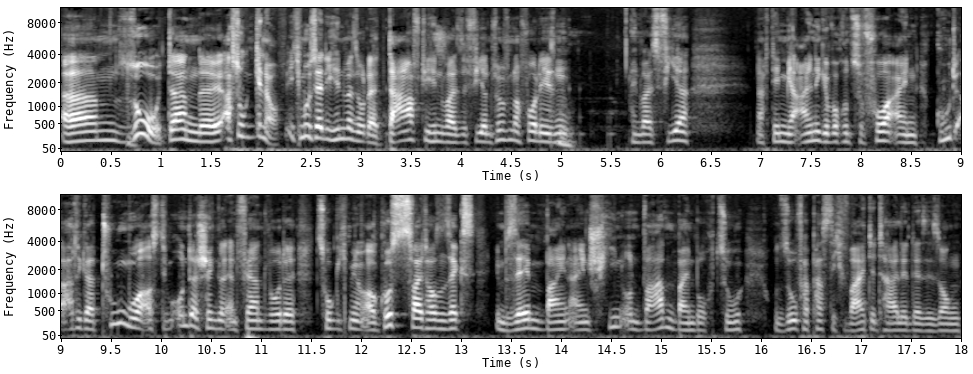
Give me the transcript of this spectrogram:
Ähm, so, dann, äh, ach so, genau. Ich muss ja die Hinweise oder darf die Hinweise 4 und 5 noch vorlesen. Mhm. Hinweis 4. Nachdem mir einige Wochen zuvor ein gutartiger Tumor aus dem Unterschenkel entfernt wurde, zog ich mir im August 2006 im selben Bein einen Schien- und Wadenbeinbruch zu und so verpasste ich weite Teile der Saison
